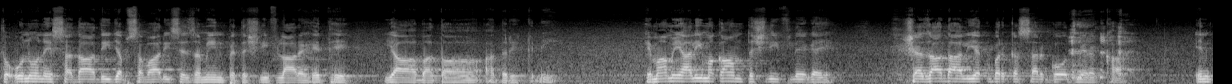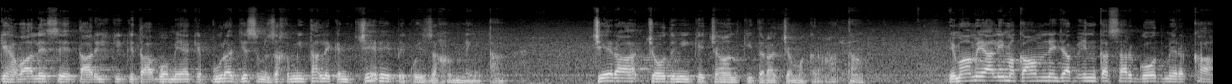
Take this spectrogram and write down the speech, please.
تو انہوں نے صدا دی جب سواری سے زمین پہ تشریف لا رہے تھے، یا بتا ادرکنی۔ امام علی مقام تشریف لے گئے۔ شہزادہ علی اکبر کا سر گود میں رکھا۔ ان کے حوالے سے تاریخ کی کتابوں میں ہے کہ پورا جسم زخمی تھا لیکن چہرے پہ کوئی زخم نہیں تھا۔ چہرہ چودھویں کے چاند کی طرح چمک رہا تھا۔ امام علی مقام نے جب ان کا سر گود میں رکھا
